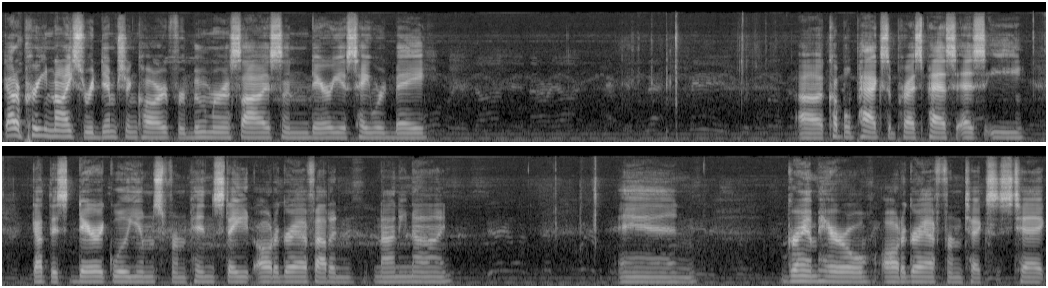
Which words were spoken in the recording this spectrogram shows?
Got a pretty nice redemption card for Boomer Esiason and Darius Heyward-Bey. Uh, a couple packs of Press Pass SE. Got this Derrick Williams from Penn State autograph out of 99. And Graham Harrell autograph from Texas Tech.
